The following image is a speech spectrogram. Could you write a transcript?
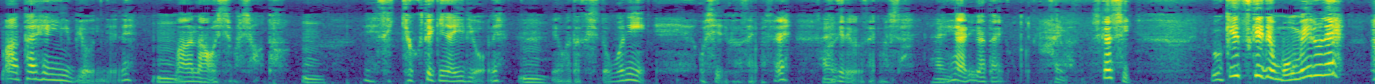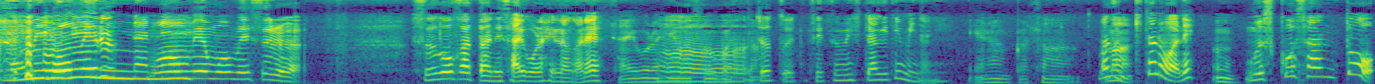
まあ大変いい病院でね、うん。まあ治しましょうと、うん。えー積極的な医療をねうん。えー私どもに、えー教えてくださいましたね、はいかけてくださいました、はいねありがたいことではい。しかし受付で揉めるね揉めるね。揉める。揉め揉めするすごかったね最後らへんなんかね最後らへんはすごかった。うんちょっと説明してあげてみんなにいや、なんかさ、まず来たのはね、うん。息子さんと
